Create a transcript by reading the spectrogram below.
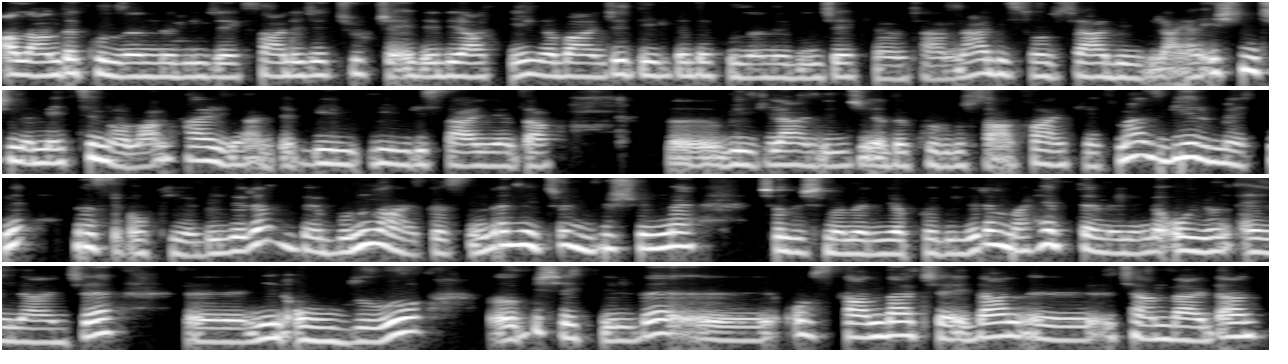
alanda kullanılabilecek sadece Türkçe edebiyat değil yabancı dilde de kullanılabilecek yöntemler bir sosyal bilgiler. Yani işin içinde metin olan her yerde bilgisel ya da e, bilgilendirici ya da kurgusal fark etmez. Bir metni nasıl okuyabilirim ve bunun arkasında ne tür düşünme çalışmaları yapabilirim ve hep temelinde oyun, eğlencenin olduğu e, bir şekilde e, o standart şeyden, çemberden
